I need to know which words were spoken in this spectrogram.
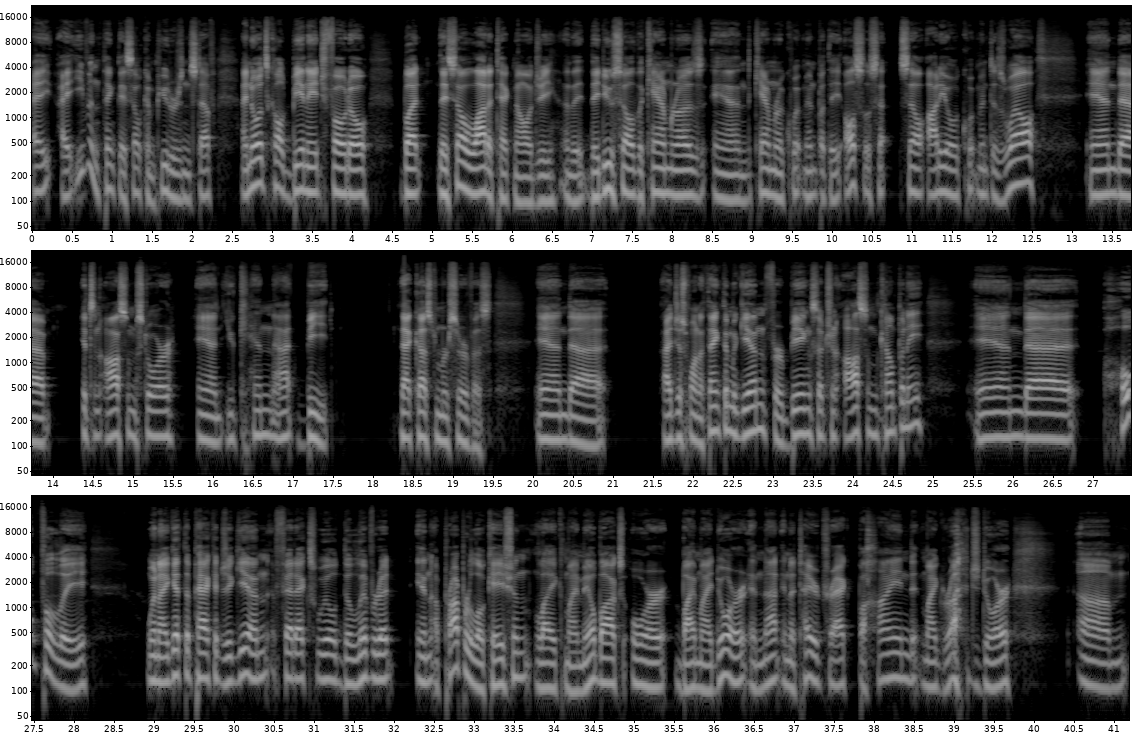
I, I even think they sell computers and stuff. I know it's called B&H Photo, but they sell a lot of technology. And they, they do sell the cameras and camera equipment, but they also sell audio equipment as well. And uh, it's an awesome store, and you cannot beat that customer service. And uh, I just want to thank them again for being such an awesome company. And uh, hopefully, when I get the package again, FedEx will deliver it in a proper location, like my mailbox or by my door, and not in a tire track behind my garage door. Um,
